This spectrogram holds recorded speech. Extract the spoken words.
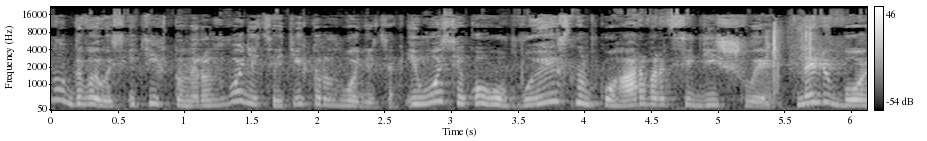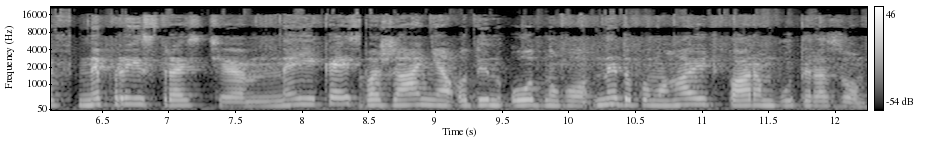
Ну дивились і ті, хто не розводяться, і ті, хто розводяться. І ось якого висновку Гарвардці дійшли: не любов, не пристрасть, е, не якесь бажання один одного не допомагають парам бути разом.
